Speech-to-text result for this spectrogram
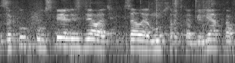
Закупку успели сделать. Целая мусорка билетов.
